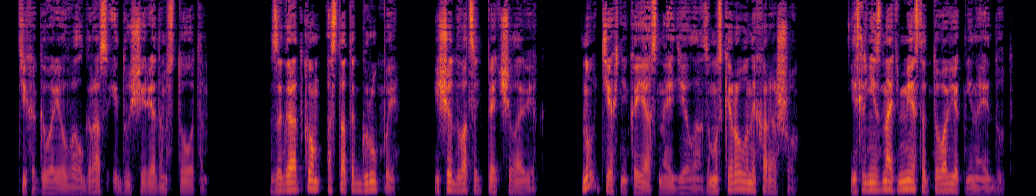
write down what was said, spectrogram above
— тихо говорил Волграс, идущий рядом с Тоотом, — «за городком остаток группы, еще двадцать пять человек. Ну, техника, ясное дело, замаскированы хорошо. Если не знать места, то вовек не найдут.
